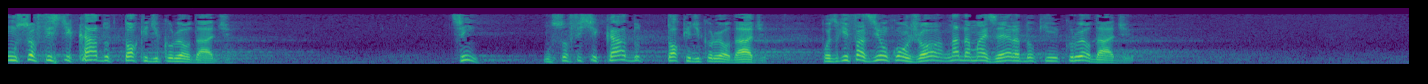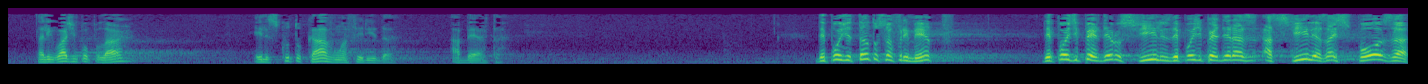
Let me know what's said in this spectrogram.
um sofisticado toque de crueldade. Sim, um sofisticado toque de crueldade, pois o que faziam com Jó nada mais era do que crueldade. Na linguagem popular, eles cutucavam a ferida aberta. Depois de tanto sofrimento, depois de perder os filhos, depois de perder as, as, filhas, a esposa,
